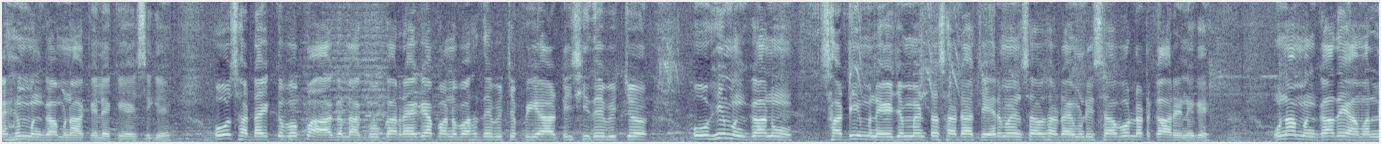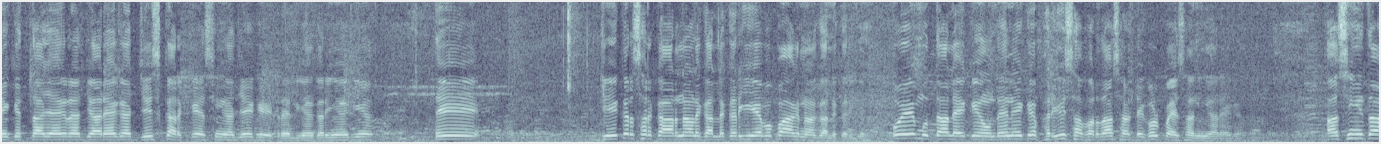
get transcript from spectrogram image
ਅਹਿਮ ਮੰਗਾਂ ਬਣਾ ਕੇ ਲੈ ਕੇ ਆਏ ਸੀਗੇ, ਉਹ ਸਾਡਾ ਇੱਕ ਵਿਭਾਗ ਲਾਗੂ ਕਰ ਰਹਿ ਗਿਆ ਪਨਬਸ ਦੇ ਵਿੱਚ ਪੀਆਰਟੀਸੀ ਦੇ ਵਿੱਚ। ਉਹੀ ਮੰਗਾਂ ਨੂੰ ਸਾਡੀ ਮੈਨੇਜਮੈਂਟ, ਸਾਡਾ ਚੇਅਰਮੈਨ ਸਾਹਿਬ, ਸਾਡਾ ਐਮਡੀ ਸਾਹਿਬ ਉਹ ਲਟਕਾ ਰਹੇ ਨੇਗੇ। ਉਹਨਾਂ ਮੰਗਾਂ ਦੇ ਅਮਲ ਨਹੀਂ ਕੀਤਾ ਜਾ ਰਿਹਾ ਹੈਗਾ, ਜਿਸ ਕਰਕੇ ਅਸੀਂ ਅਜੇ ਇਹ ਗੇਟ ਰੈਲੀਆਂ ਕਰੀਆਂ ਗਈਆਂ ਤੇ ਜੇਕਰ ਸਰਕਾਰ ਨਾਲ ਗੱਲ ਕਰੀਏ, ਵਿਭਾਗ ਨਾਲ ਗੱਲ ਕਰੀਏ, ਉਹ ਇਹ ਮੁੱਦਾ ਲੈ ਕੇ ਆਉਂਦੇ ਨੇ ਕਿ ਫਰੀ ਸਫ਼ਰ ਦਾ ਸਾਡੇ ਕੋਲ ਪੈਸਾ ਨਹੀਂ ਆ ਰਿਹਾਗਾ ਅਸੀਂ ਤਾਂ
